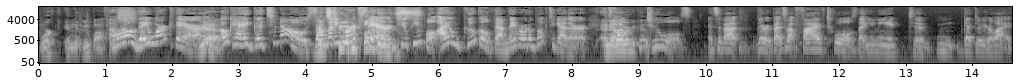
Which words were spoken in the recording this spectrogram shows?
work in the Goop office. Oh, they work there. Yeah. Okay, good to know. Somebody works there. Two people. I googled them. They wrote a book together. And It's now they work at Goop. Tools. It's about there. It's about five tools that you need to get through your life.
